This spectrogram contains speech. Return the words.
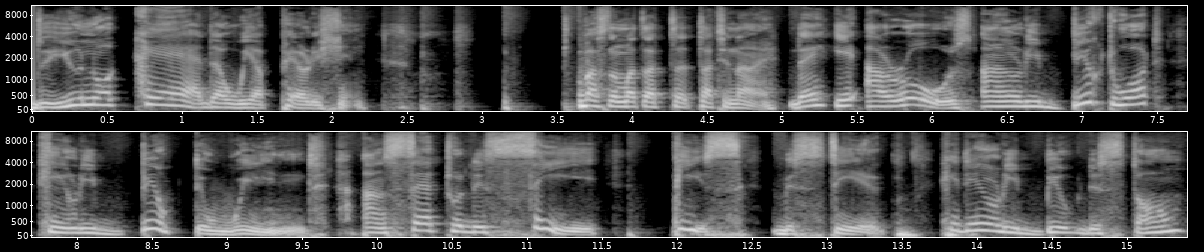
do you not care that we are perishing? Verse number 39. Then he arose and rebuked what? He rebuked the wind and said to the sea, Peace, be still. He didn't rebuke the storm.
